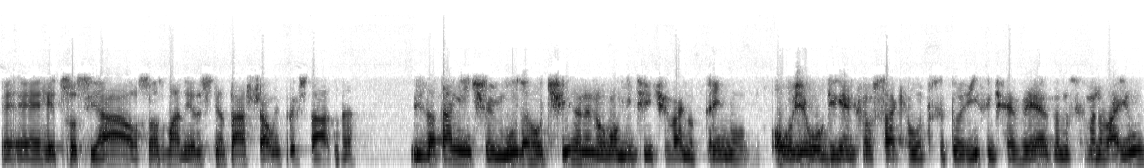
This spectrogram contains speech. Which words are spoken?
é, é, rede social, são as maneiras de tentar achar o entrevistado, né? Exatamente, muda a rotina, né? Normalmente a gente vai no treino, ou eu, ou o Guilherme Fossac, que é outro setorista, a gente reveza, uma semana vai um,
